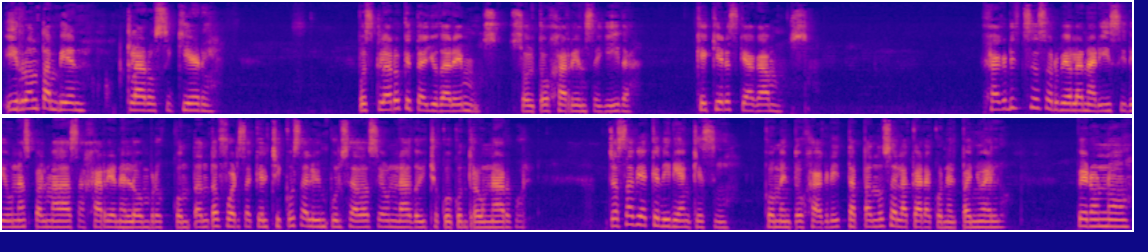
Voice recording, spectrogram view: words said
Y Ron también, claro, si quiere. Pues claro que te ayudaremos, soltó Harry enseguida. ¿Qué quieres que hagamos? Hagrid se sorbió la nariz y dio unas palmadas a Harry en el hombro con tanta fuerza que el chico salió impulsado hacia un lado y chocó contra un árbol. Ya sabía que dirían que sí, comentó Hagrid tapándose la cara con el pañuelo. Pero no,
